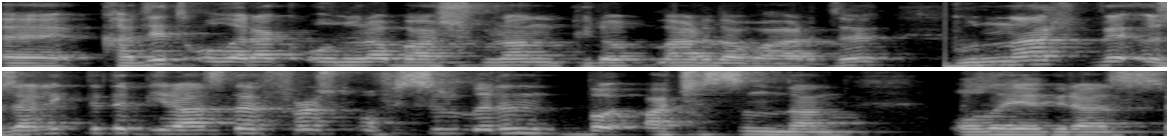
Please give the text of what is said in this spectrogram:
e, kadet olarak onura başvuran pilotlar da vardı. Bunlar ve özellikle de biraz da first officer'ların açısından olaya biraz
